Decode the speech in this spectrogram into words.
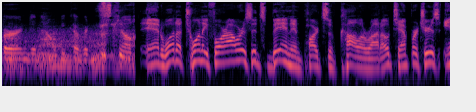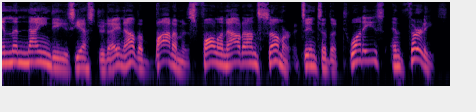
burned and now will be covered in snow. And what a 24 hours it's been in parts of Colorado. Temperatures in the 90s yesterday. Now the bottom has fallen out on summer. It's into the 20s and 30s.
